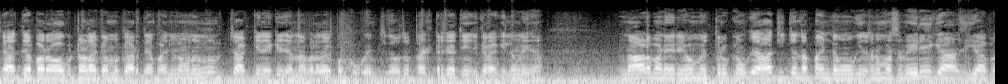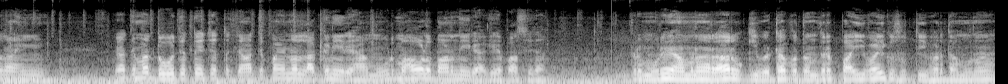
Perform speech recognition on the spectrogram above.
ਤੇ ਅੱਜ ਆਪਾਂ ਰੌਕਟ ਵਾਲਾ ਕੰਮ ਕਰਦੇ ਆਂ ਫਾਈਨਲ ਹੁਣ ਉਹਨੂੰ ਚੱਕ ਕੇ ਲੈ ਕੇ ਜਾਣਾ ਪਹਿਲਾਂ ਤਾਂ ਪੱਖੂ ਕੈਂਚੀਆਂ, ਉਹ ਤੋਂ ਫਿਲਟਰ ਜਾਂ ਚੇਂਜ ਕਰਾ ਕੇ ਲਿਆਉਣੇ ਆ। ਨਾਲ ਬਣੇ ਰਹੋ ਮਿੱਤਰੋ, ਕਿਉਂਕਿ ਆਹ ਚੀਜ਼ਾਂ ਤਾਂ ਪੈਂਡਿੰਗ ਹੋ ਗਈਆਂ ਸਾਨੂੰ ਮੈਂ ਸਵੇਰੇ ਹੀ ਗਿਆ ਸੀਗਾ ਆਪਣਾ ਹੀ। ਅੱਜ ਮੈਂ ਦੋ ਚਿੱਤੇ ਚਿੱਤ ਜਾਂ ਅੱਜ ਪੈਣਾ ਲੱਗ ਨਹੀਂ ਰਿਹਾ, ਮੂਡ ਮਾਹੌਲ ਬਣ ਨਹੀਂ ਰਿਹਾ ਕਿਸੇ ਪਾਸੇ ਦਾ। ਤੇ ਮੂਰੇ ਆਮਣਾ ਰਾਹ ਰੋਕੀ ਬੈਠਾ ਪਤੰਦਰ, ਪਾਈ ਵਾਲੀ ਕਸੂਤੀ ਫਿਰਦਾ ਮੂਹਰੋਂ।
